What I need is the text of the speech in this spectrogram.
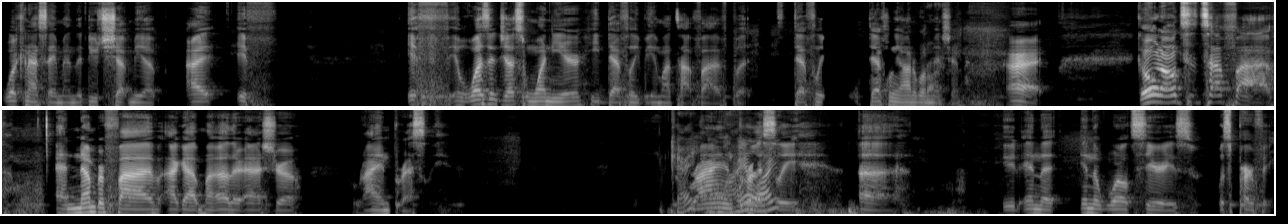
What can I say, man? The dude shut me up. I if if it wasn't just one year, he'd definitely be in my top five. But definitely definitely honorable mention. All right, going on to the top five. At number five, I got my other Astro, Ryan Pressly. Okay. Ryan I like. Pressly, uh, dude, in the in the World Series was perfect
